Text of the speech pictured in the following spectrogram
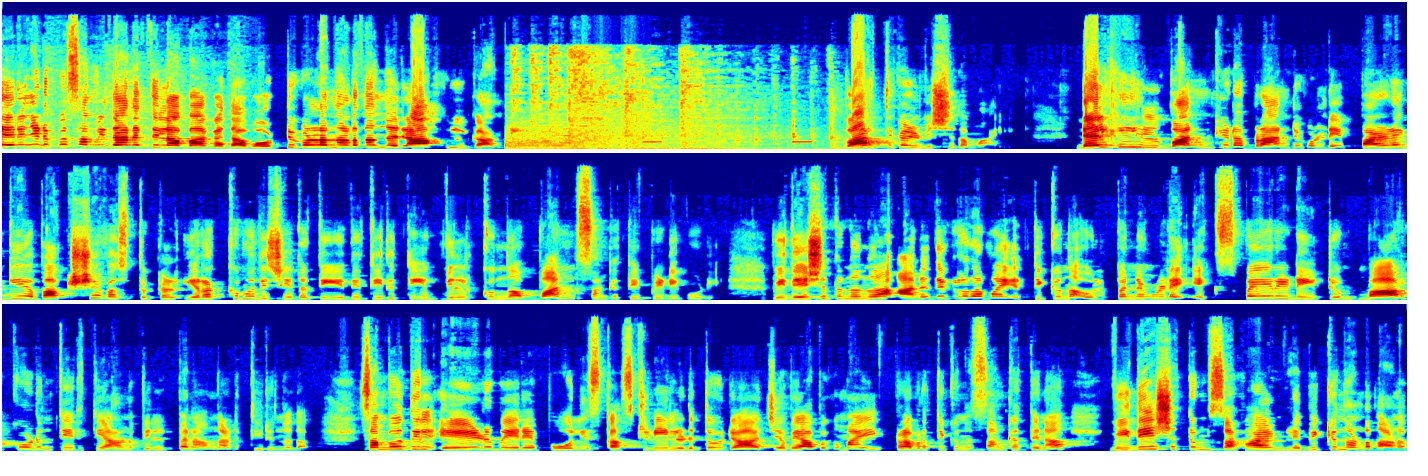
തെരഞ്ഞെടുപ്പ് സംവിധാനത്തിൽ അപാകത വോട്ടുകൊള്ള നടന്നെന്ന് രാഹുൽ ഗാന്ധി. വാർത്തകൾ വിശദമായി. ഡൽഹിയിൽ വൻകിട ബ്രാൻഡുകളുടെ പഴകിയ ഭക്ഷ്യവസ്തുക്കൾ ഇറക്കുമതി ചെയ്ത തീയതി തിരുത്തി വിൽക്കുന്ന വൻ സംഘത്തെ പിടികൂടി. വിദേശത്ത് നിന്ന് അനധികൃതമായി എത്തിക്കുന്ന ഉൽപ്പന്നങ്ങളുടെ എക്സ്പയറി ഡേറ്റും ബാർകോഡും തിരുത്തിയാണ് വിൽപ്പന നടത്തിയിരുന്നത്. സംഭവത്തിൽ ഏഴുപേരെ പോലീസ് കസ്റ്റഡിയിലെടുത്തു. രാജ്യവ്യാപകമായി പ്രവർത്തിക്കുന്ന സംഘത്തിന് വിദേശത്തും സഹായം ലഭിക്കുന്നുണ്ടെന്നാണ്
